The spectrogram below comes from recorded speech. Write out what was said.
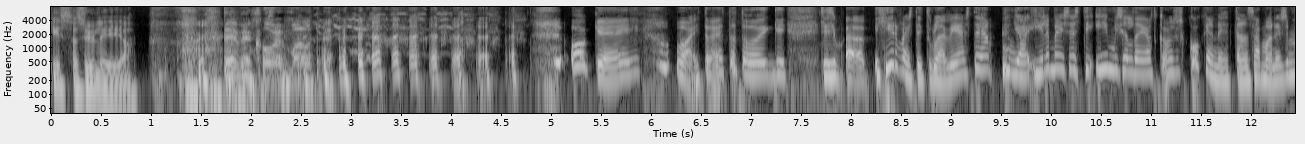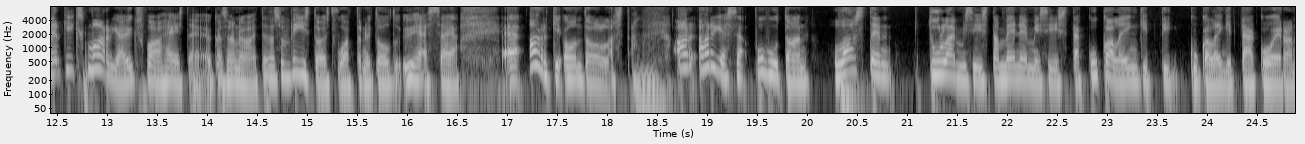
kissa syliin ja TV kovemmalle. Okei, vaihtoehto toikin. Siis äh, hirveästi tulee viestejä ja ilmeisesti ihmisiltä, jotka on siis kokeneet tämän saman. Esimerkiksi Marja, yksi vaan heistä, joka sanoo, että tässä on 15 vuotta nyt oltu yhdessä ja äh, arki on tollasta. Mm. Ar- arjessa puhutaan lasten tulemisista, menemisistä, kuka lenkitti, kuka lenkittää koiran,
